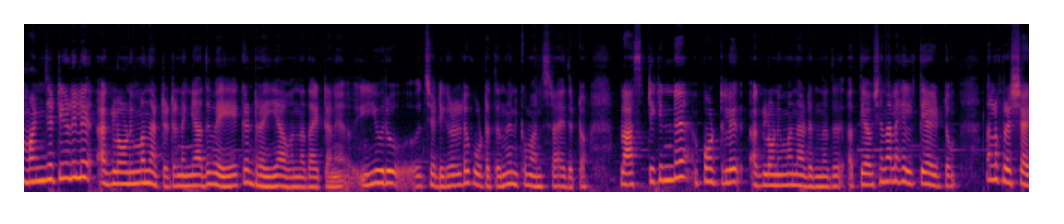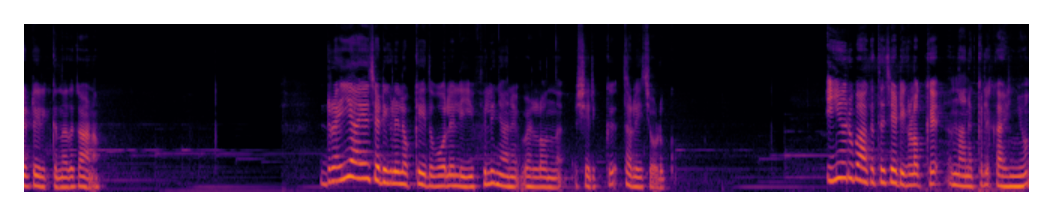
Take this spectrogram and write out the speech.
മൺചട്ടികളിൽ അഗ്ലോണിമ നട്ടിട്ടുണ്ടെങ്കിൽ അത് വേഗം ഡ്രൈ ആവുന്നതായിട്ടാണ് ഈ ഒരു ചെടികളുടെ കൂട്ടത്തിൽ നിന്ന് എനിക്ക് മനസ്സിലായത് കേട്ടോ പ്ലാസ്റ്റിക്കിന്റെ പോട്ടിൽ അഗ്ലോണിമ നടുന്നത് അത്യാവശ്യം നല്ല ഹെൽത്തി ആയിട്ടും നല്ല ഫ്രഷ് ആയിട്ടും ഇരിക്കുന്നത് കാണാം. ഡ്രൈ ആയ ചെടികളിലൊക്കെ ഇതുപോലെ ലീഫിൽ ഞാൻ വെള്ളം ഒന്ന് ശരിക്ക് തെളിയിച്ചു കൊടുക്കും. ഈ ഒരു ഭാഗത്തെ ചെടികളൊക്കെ നനക്കൽ കഴിഞ്ഞു.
